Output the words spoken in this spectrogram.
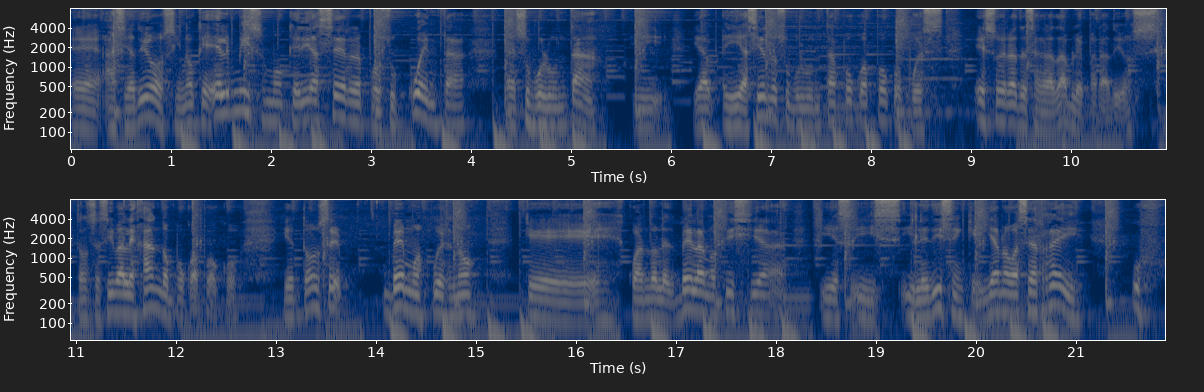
eh, hacia Dios, sino que él mismo quería hacer por su cuenta eh, su voluntad. Y, y, haciendo su voluntad poco a poco, pues eso era desagradable para Dios. Entonces iba alejando poco a poco. Y entonces vemos, pues, ¿no? Que cuando les ve la noticia y, y, y le dicen que ya no va a ser rey, uff,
